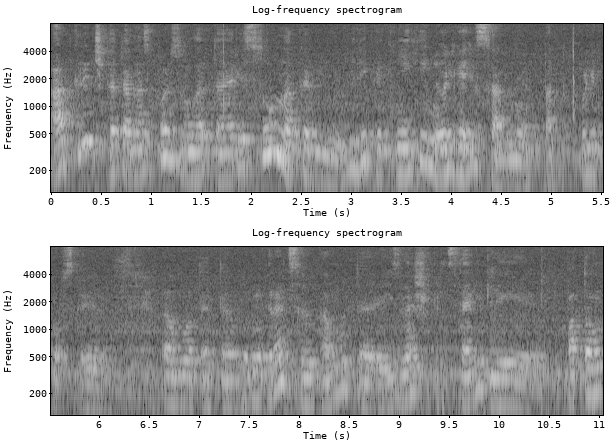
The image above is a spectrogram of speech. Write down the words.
А открыточка это она использовала, это рисунок великой княгини Ольги Александровны под Куликовской. Вот это в эмиграцию кого-то из наших представителей потом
